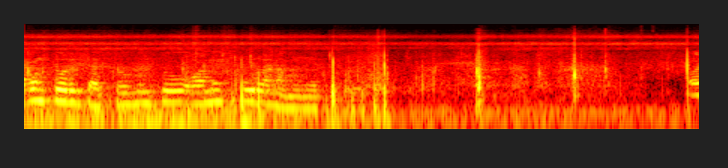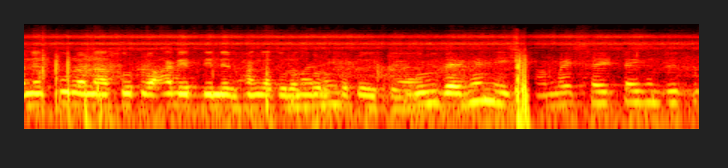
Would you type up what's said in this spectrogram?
এখন পরিত্যক্ত কিন্তু অনেক পুরানা মনে হচ্ছে। অনেক পুরানা ছোট আগের দিনের ভাঙা তোরা ছোট ছোট ইটা। গুরু দেখেন এই সামনের সাইডটা কিন্তু একটু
